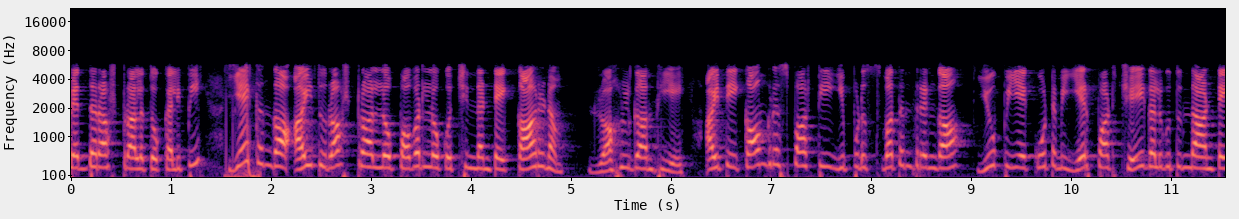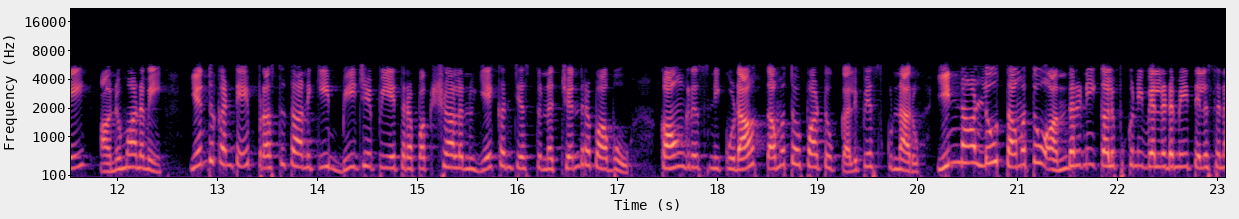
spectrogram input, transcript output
పెద్ద రాష్ట్రాలతో కలిపి ఏకంగా ఐదు రాష్ట్రాల్లో పవర్లోకొచ్చిందంటే కారణం రాహుల్ గాంధీయే. అయితే కాంగ్రెస్ పార్టీ ఇప్పుడు స్వతంత్రంగా యూపీఏ కూటమి ఏర్పాటు చేయగలుగుతుందా అంటే అనుమానమే. ఎందుకంటే ప్రస్తుతానికి బీజేపీయేతర పక్షాలను ఏకం చేస్తున్న చంద్రబాబు కాంగ్రెస్ని కూడా తమతో పాటు కలిపేసుకున్నారు. ఇన్నాళ్ళు తమతో అందరినీ కలుపుకుని వెళ్ళడమే తెలిసిన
